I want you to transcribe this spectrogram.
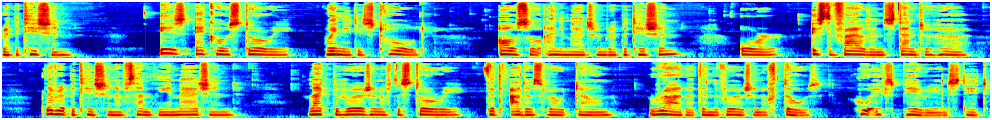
repetition. Is Echo's story, when it is told, also an imagined repetition, or is the violence done to her the repetition of something imagined, like the version of the story that others wrote down, rather than the version of those who experienced it.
